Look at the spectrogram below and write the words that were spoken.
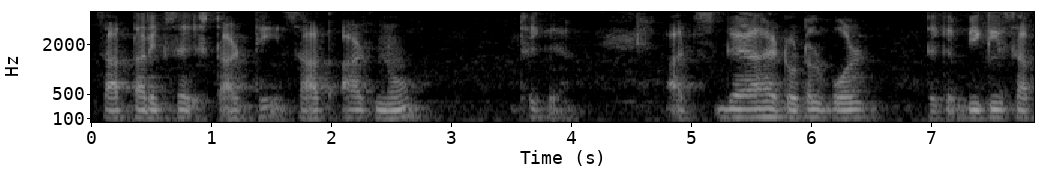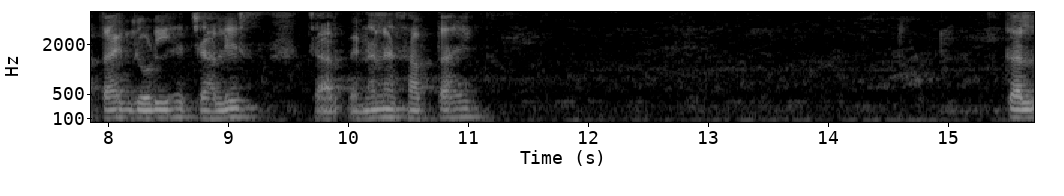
सात तारीख से स्टार्ट थी, सात, आठ, नौ, ठीक है। आज गया है टोटल बोल्ड ठीक है। वीकली साप्ताहिक जोड़ी है चालीस, चार पैनल है साप्ताहिक। कल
